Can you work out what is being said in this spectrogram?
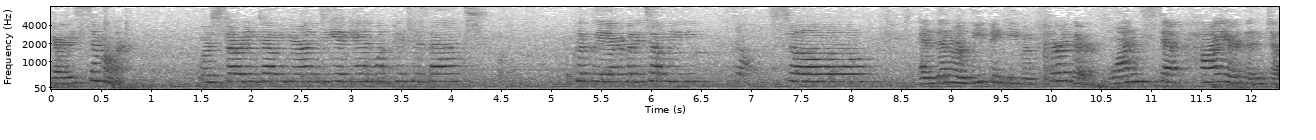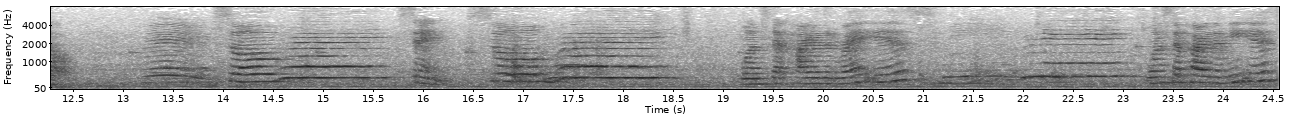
very similar. We're starting down here on D again. What pitch is that? Quickly, everybody tell me. so. So, and then we're leaping even further, one step higher than do. Re, So, re, sing. So, re. One step higher than re is mi. me. One step higher than me is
